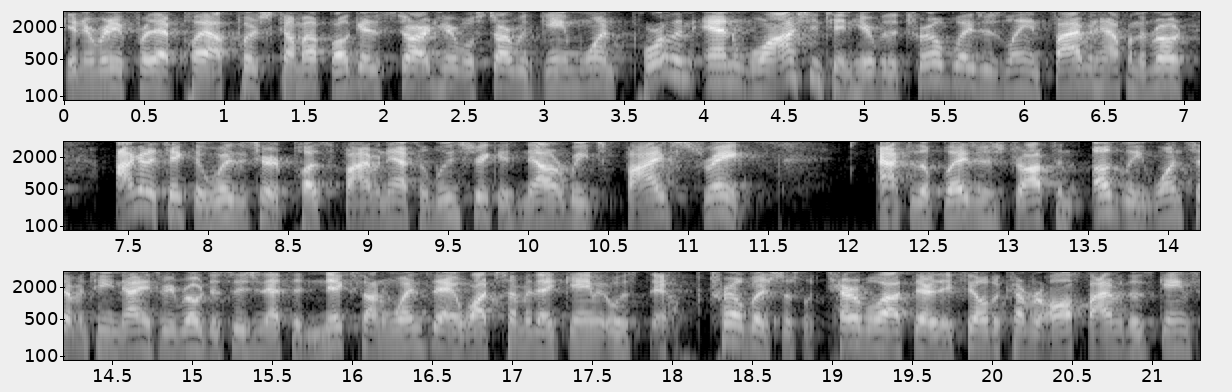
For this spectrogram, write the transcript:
getting ready for that playoff push to come up. I'll get it started here. We'll start with game one Portland and Washington here with the Trailblazers laying five and a half on the road. I got to take the Wizards here at plus five and a half. The losing streak has now reached five straight after the Blazers dropped an ugly 117-93 road decision at the Knicks on Wednesday. I watched some of that game. It was the Trailblazers just looked terrible out there. They failed to cover all five of those games.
